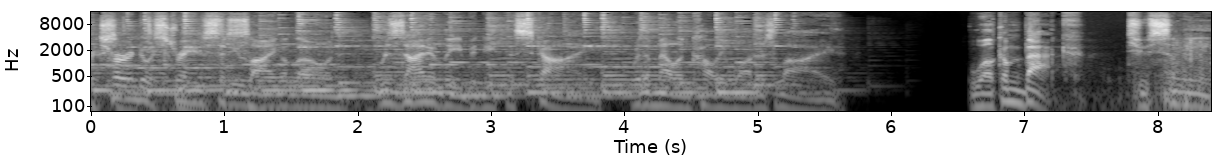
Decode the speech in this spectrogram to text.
Return to a strange city lying alone, resignedly beneath the sky, where the melancholy waters lie. Welcome back to Selene.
